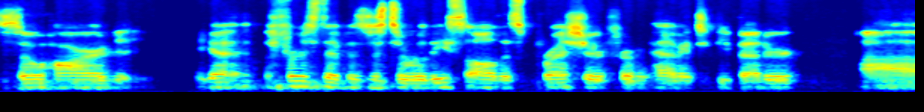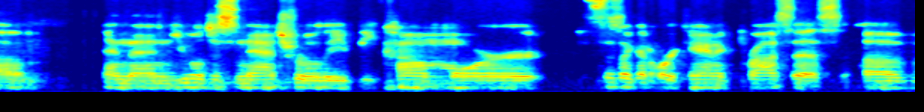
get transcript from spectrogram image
so hard got the first step is just to release all this pressure from having to be better. Um, and then you will just naturally become more this is like an organic process of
